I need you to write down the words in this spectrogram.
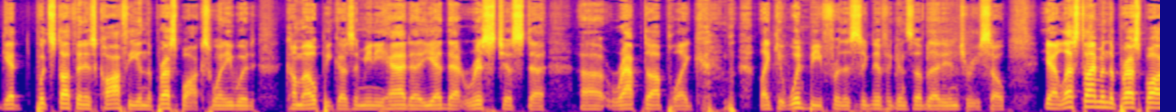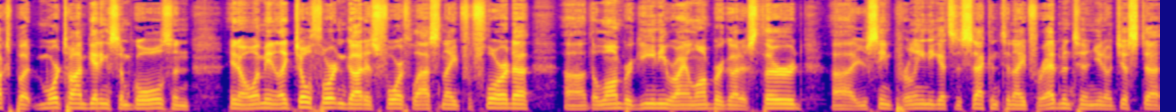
get put stuff in his coffee in the press box when he would come out because I mean he had uh, he had that wrist just uh, wrapped up like like it would be for the significance of that injury. So yeah, less time in the press box, but more time getting some goals and you know I mean like Joe Thornton got his fourth last night for Florida. Uh, the Lamborghini, Ryan Lomberg got his third. Uh, you're seeing Perlini gets his second tonight for Edmonton. You know, just uh,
